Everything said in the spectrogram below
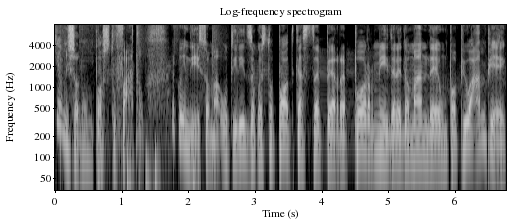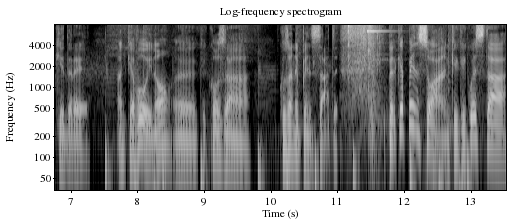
Io mi sono un po' stufato e quindi insomma utilizzo questo podcast per pormi delle domande un po' più ampie e chiedere anche a voi, no? Eh, che cosa, cosa ne pensate? Perché penso anche che questa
